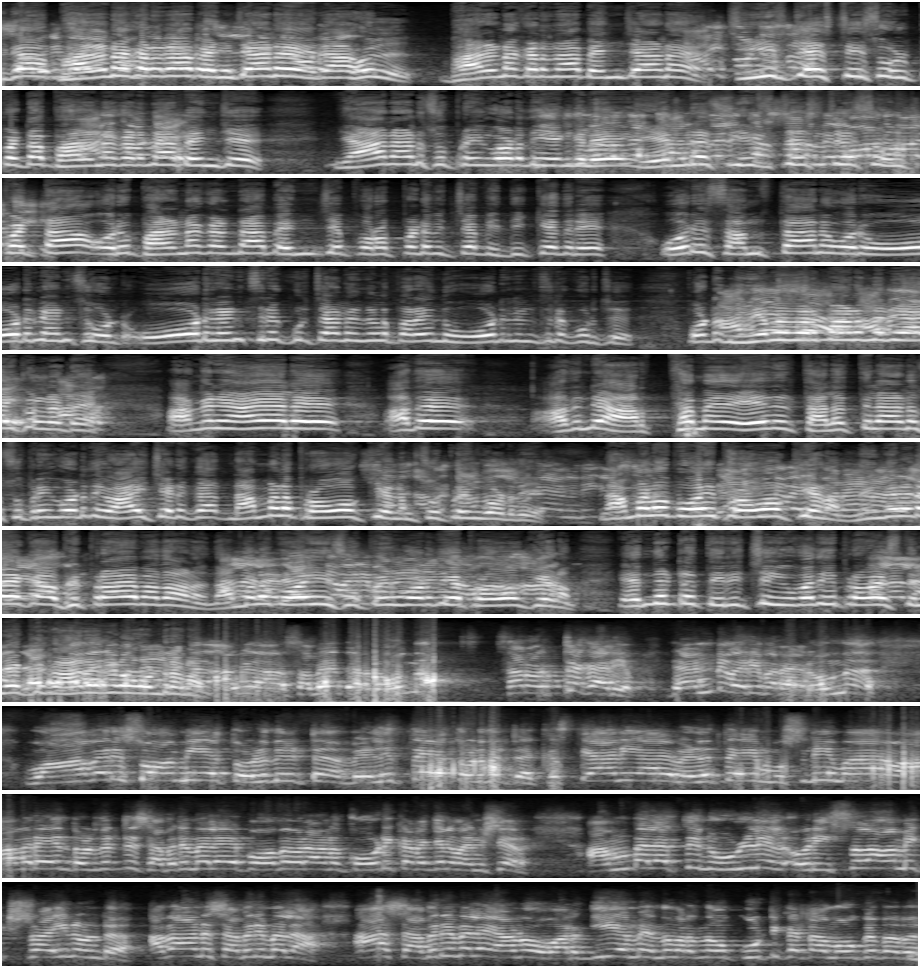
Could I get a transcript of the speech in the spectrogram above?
ഇത് ഭരണഘടനാ ബെഞ്ചാണ് രാഹുൽ. ഭരണഘടനാ ബെഞ്ചാണ്. ചീഫ് ജസ്റ്റിസ് ഉൾപ്പെട്ട ഭരണഘടനാ ബെഞ്ച്. ഞാനാണ് സുപ്രീം കോടതി എങ്കിൽ എന്റെ ചീഫ് ജസ്റ്റിസ് ഉൾപ്പെട്ട ഒരു ഭരണഘടനാ ബെഞ്ച് പുറപ്പെടുവിച്ച വിധിക്കെതിരെ ഒരു സംസ്ഥാനം ഒരു ഓർഡിനൻസ് കൊണ്ട് ഓർഡിനൻസിനെ കുറിച്ചാണ് നിങ്ങൾ പറയുന്നത്. ഓർഡിനൻസിനെ കുറിച്ച്. പോട്ടെ നിയമനിർമ്മാണം തന്നെ ആയിക്കൊള്ളട്ടെ. അങ്ങനെ ആയാൽ അത് അതിന്റെ അർത്ഥം ഏത് തലത്തിലാണ് സുപ്രീം കോടതി വായിച്ചെടുക്കുക? നമ്മൾ പ്രൊവോക്ക് ചെയ്യണം സുപ്രീം കോടതിയെ. നമ്മൾ പോയി പ്രൊവോക്ക് ചെയ്യണം. നിങ്ങളുടെയൊക്കെ അഭിപ്രായം അതാണ്. നമ്മൾ പോയി സുപ്രീം കോടതിയെ പ്രൊവോക്ക് ചെയ്യണം. എന്നിട്ട് തിരിച്ച് യുവതി പ്രവേശത്തിലേക്ക് കാര്യങ്ങൾ കൊണ്ടുവരണം. സാർ ഒറ്റ കാര്യം. രണ്ട് വരി പറയാൻ ഒന്ന് വാവരസ്വാമിയെ തൊഴുതിട്ട് വെളുത്തയെ തൊഴുതിട്ട് ക്രിസ്ത്യാനിയായ വെളുത്തയും മുസ്ലിമായ വാവരെയും തൊഴുതിട്ട് ശബരിമലയിൽ പോകുന്നവരാണ് കോടിക്കണക്കിന് മനുഷ്യർ. അമ്പലത്തിനുള്ളിൽ ഒരു ഇസ്ലാമിക് ഷ്രൈൻ ഉണ്ട്. അതാണ് ശബരിമല. ആ ശബരിമലയാണോ വർഗീയം എന്ന് പറഞ്ഞു കൂട്ടിക്കെട്ടാൻ നോക്കുന്നത്?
